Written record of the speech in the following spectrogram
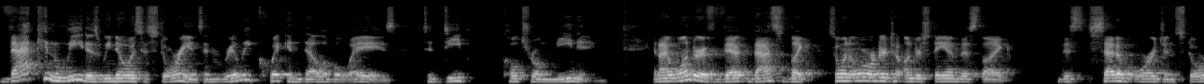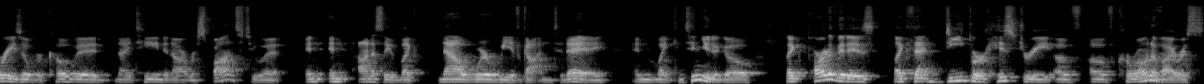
That can lead, as we know as historians, in really quick, indelible ways to deep cultural meaning. And I wonder if that that's like so in order to understand this like this set of origin stories over COVID-19 and our response to it, and and honestly, like now where we have gotten today and might continue to go, like part of it is like that deeper history of of coronavirus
